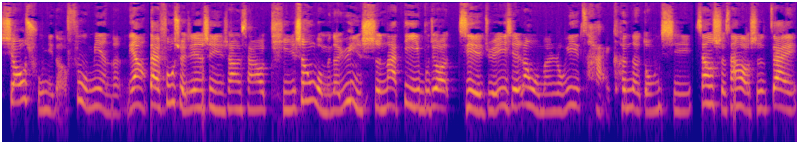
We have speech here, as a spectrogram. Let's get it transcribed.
消除你的负面能量。在风水这件事情上，想要提升我们的运势，那第一步就要解决一些。让我们容易踩坑的东西，像十三老师在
